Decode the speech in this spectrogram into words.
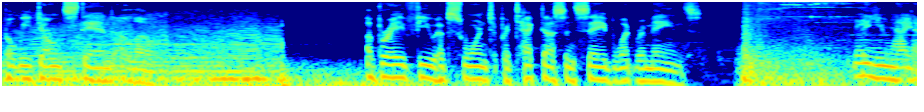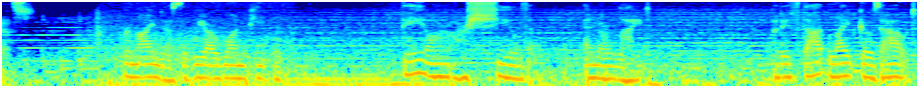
But we don't stand alone. A brave few have sworn to protect us and save what remains. They unite us. Remind us that we are one people. They are our shield and our light. But if that light goes out,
